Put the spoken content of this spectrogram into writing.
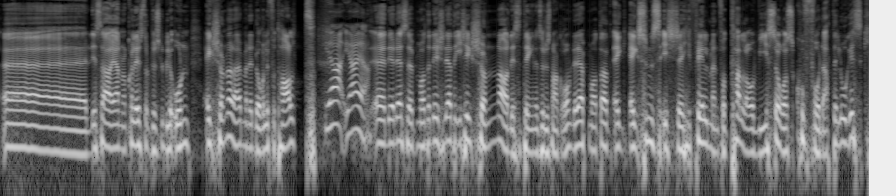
Eh, disse her gjennom Kalisto plutselig blir ond. Jeg skjønner det, men det er dårlig fortalt. ja, ja, ja. Eh, det, er det, som på en måte, det er ikke det at jeg ikke skjønner disse tingene som du snakker om. Det er det på en måte at jeg, jeg syns ikke filmen forteller og viser oss hvorfor dette er logisk.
